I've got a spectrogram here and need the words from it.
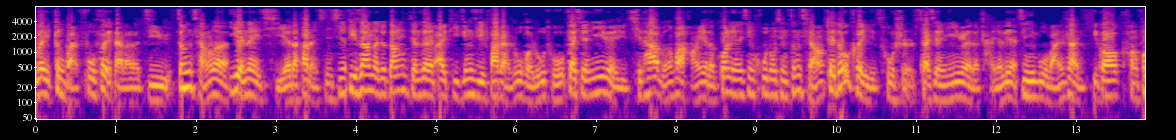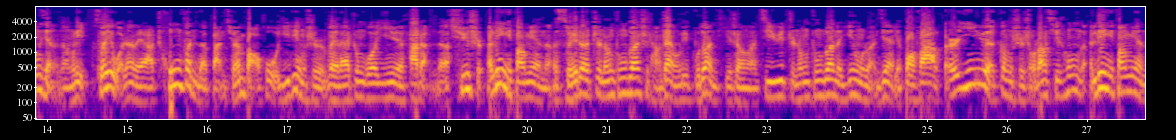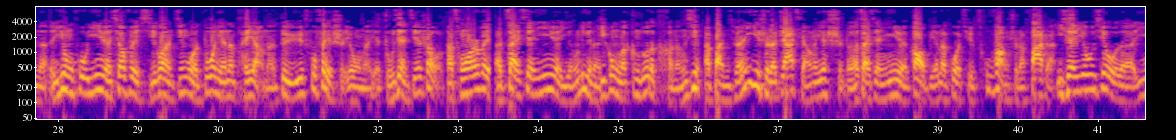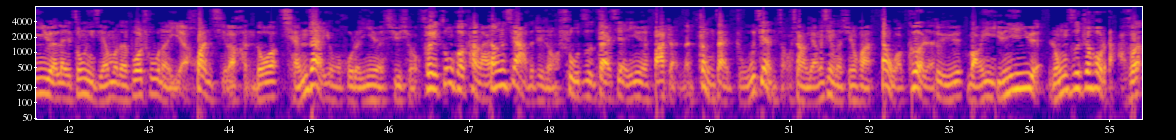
为正版付费带来了机遇，增强了业内企业的发展信心。第三呢，就当前在 IP 经济发展如火如荼，在线音乐与其他文化行业的关联性、互动性增强，这都可以促使在线音乐的产业链进一步完善，提高抗风险的能力。所以我认为啊，充分的版权保护一定是未来中国音乐发展的趋势。而另一方面呢，随着智能终端市场占有率不断提升啊，基于智能终端的应用软件也爆发了，而音乐更是首当其冲的。另一方面呢，用户音乐消费习惯。经过多年的培养呢，对于付费使用呢也逐渐接受了那，从而为呃在线音乐盈利呢提供了更多的可能性啊。版权意识的加强也使得在线音乐告别了过去粗放式的发展，一些优秀的音乐类综艺节目的播出呢，也唤起了很多潜在用户的音乐需求。所以综合看来，当下的这种数字在线音乐发展呢，正在逐渐走向良性的循环。但我个人对于网易云音乐融资之后的打算。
